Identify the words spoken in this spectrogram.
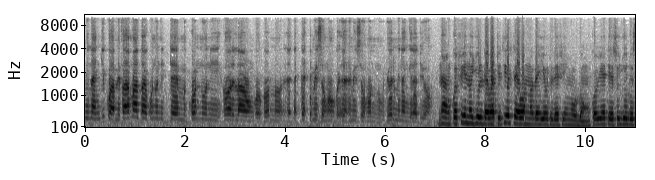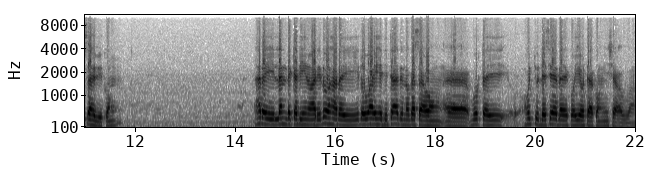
mi nangui quoi mi famalta ko noni tem kon noni hoore lawol ngol konno e, e, émission on ko émission honno joni mi nangui radio. O nam ko fiino julde wattitirte wonno ɗen yewtude fi muɗum ko wiyete sujudu sahwi kon. haray lande kadi no ari ɗo haray ɗo wawi hedditade no gasa on uh, ɓurtay hoccude seeɗa e ko yewta kon inchallah.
